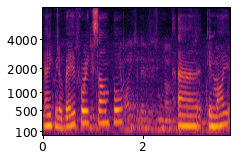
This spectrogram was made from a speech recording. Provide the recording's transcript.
Yannick Milové, for example, uh, in my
